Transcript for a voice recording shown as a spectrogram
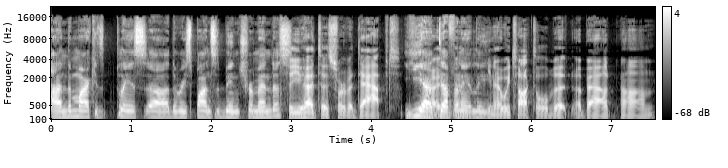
And the marketplace, uh, the response has been tremendous. So you had to sort of adapt. Yeah, right? definitely. And, you know, we talked a little bit about um,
